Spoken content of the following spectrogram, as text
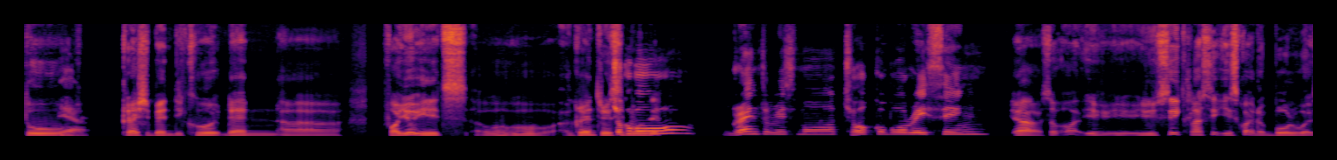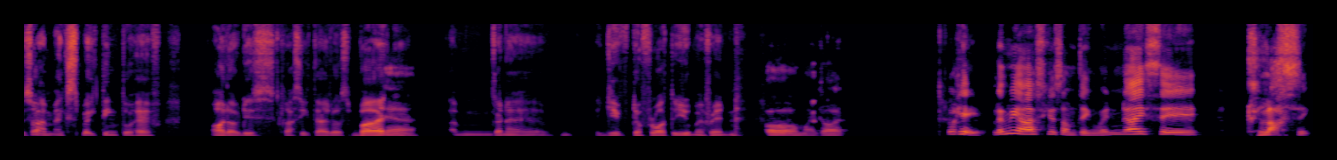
two, Yeah. Crash Bandicoot. Then uh for you it's uh, Gran Turismo. Chocobo, Gran Turismo, Chocobo Racing. Yeah, so uh, if you, you you say classic is quite a bold word, so I'm expecting to have all of these classic titles, but Yeah. I'm gonna give the floor to you, my friend. Oh my god. Okay, let me ask you something. When I say classic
